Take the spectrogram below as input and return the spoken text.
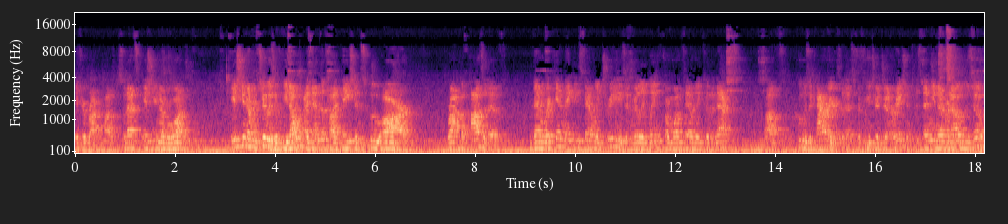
if you're BRCA positive. So that's issue number one. Issue number two is if we don't identify patients who are BRCA positive, then we can't make these family trees and really link from one family to the next of who is a carrier for this for future generations. Because then you never know who's who.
